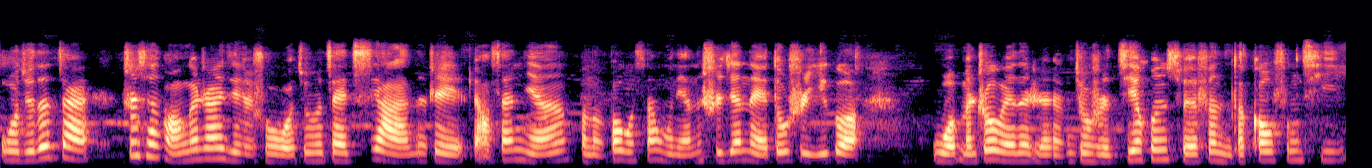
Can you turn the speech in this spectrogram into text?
我觉得在之前好像跟张姐姐说过，就是在接下来的这两三年，可能包括三五年的时间内，都是一个我们周围的人就是结婚随份子的高峰期。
